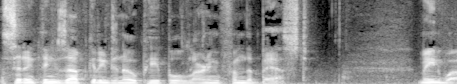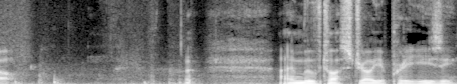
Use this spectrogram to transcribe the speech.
Setting things up, getting to know people, learning from the best. Meanwhile, I moved to Australia pretty easy.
